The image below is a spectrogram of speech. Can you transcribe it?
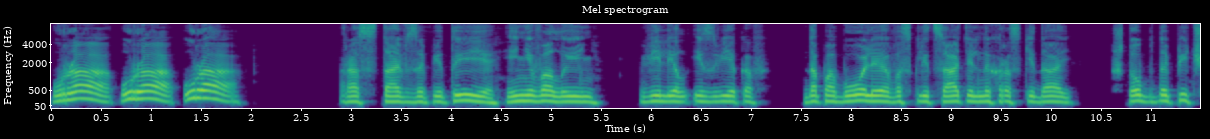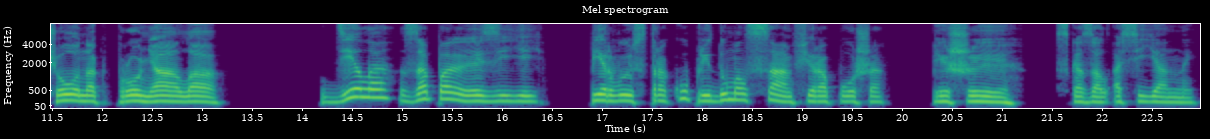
Ура, ура, ура! Расставь запятые и не волынь, велел из веков, да поболее восклицательных раскидай, чтоб до печенок проняло. Дело за поэзией. Первую строку придумал сам Ферапоша. «Пиши», — сказал Осиянный,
